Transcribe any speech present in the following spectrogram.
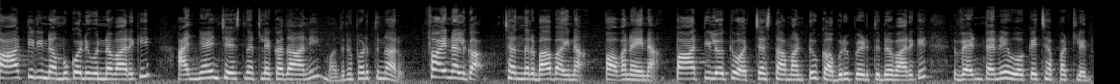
పార్టీని నమ్ముకొని ఉన్న వారికి అన్యాయం చేసినట్లే కదా అని మదనపడుతున్నారు. ఫైనల్గా చంద్రబాబు అయినా పవన్ అయినా పార్టీలోకి వచ్చేస్తామంటూ కబురు పెడుతున్న వారికి వెంటనే ఓకే చెప్పట్లేదు.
